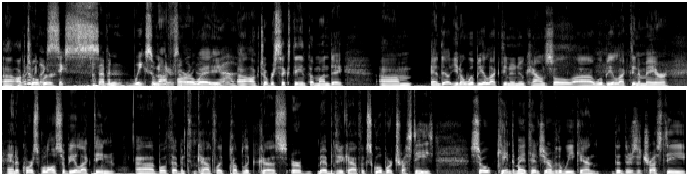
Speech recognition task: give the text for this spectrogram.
uh, are we, October. like six, seven weeks away. not far something like away. Yeah. Uh, October 16th, a Monday. Um, and they'll, you know, we'll be electing a new council. Uh, we'll be electing a mayor, and of course, we'll also be electing uh, both Edmonton Catholic Public uh, or Edmonton Catholic School Board trustees. So, came to my attention over the weekend that there's a trustee,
